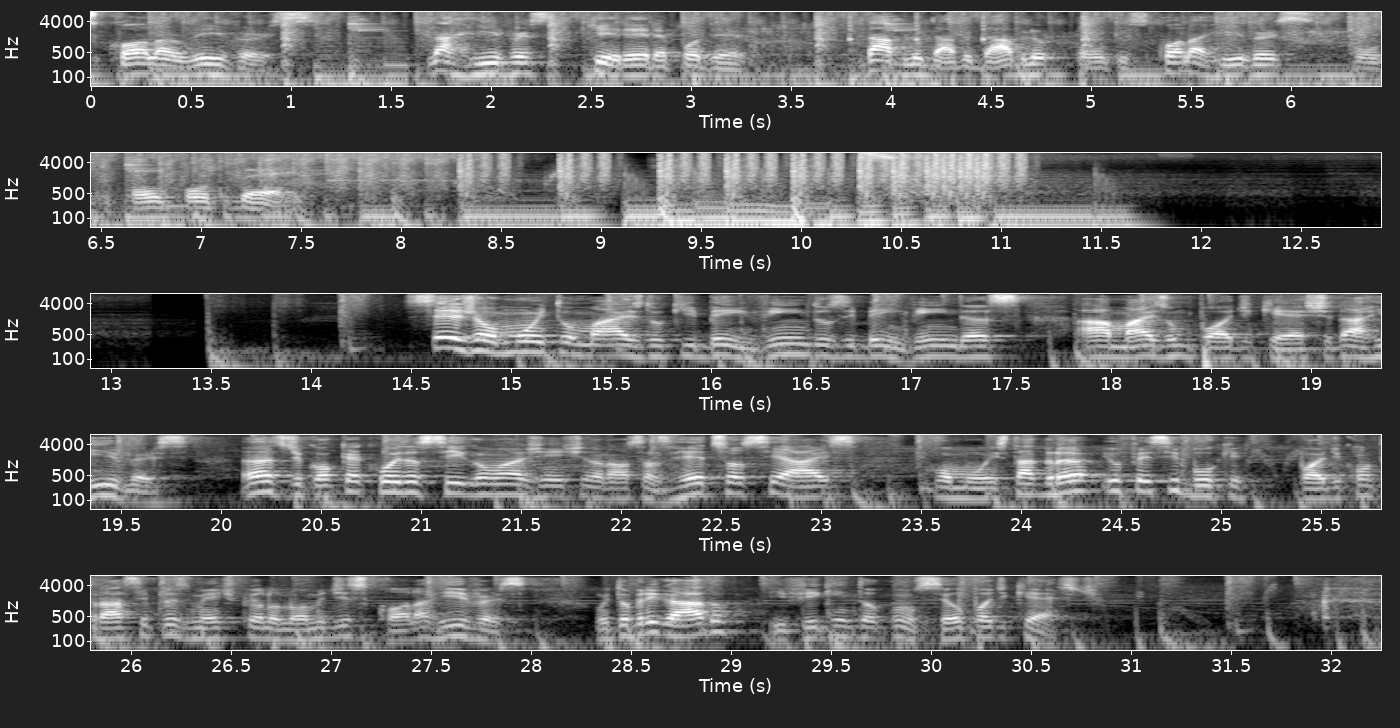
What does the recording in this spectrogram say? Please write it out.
Escola Rivers. Na Rivers, querer é poder. www.escolarivers.com.br Sejam muito mais do que bem-vindos e bem-vindas a mais um podcast da Rivers. Antes de qualquer coisa, sigam a gente nas nossas redes sociais, como o Instagram e o Facebook. Pode encontrar simplesmente pelo nome de Escola Rivers. Muito obrigado e fiquem então com o seu podcast.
